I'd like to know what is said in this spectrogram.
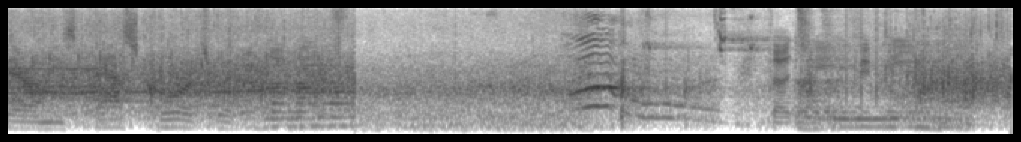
there on these fast courts with 13, 15.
